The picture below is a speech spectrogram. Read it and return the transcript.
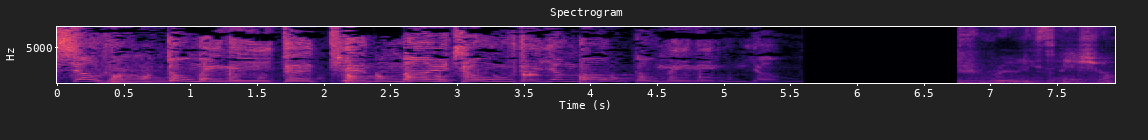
笑容都没你的甜，八月正午的阳光都没你耀。 truly special.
